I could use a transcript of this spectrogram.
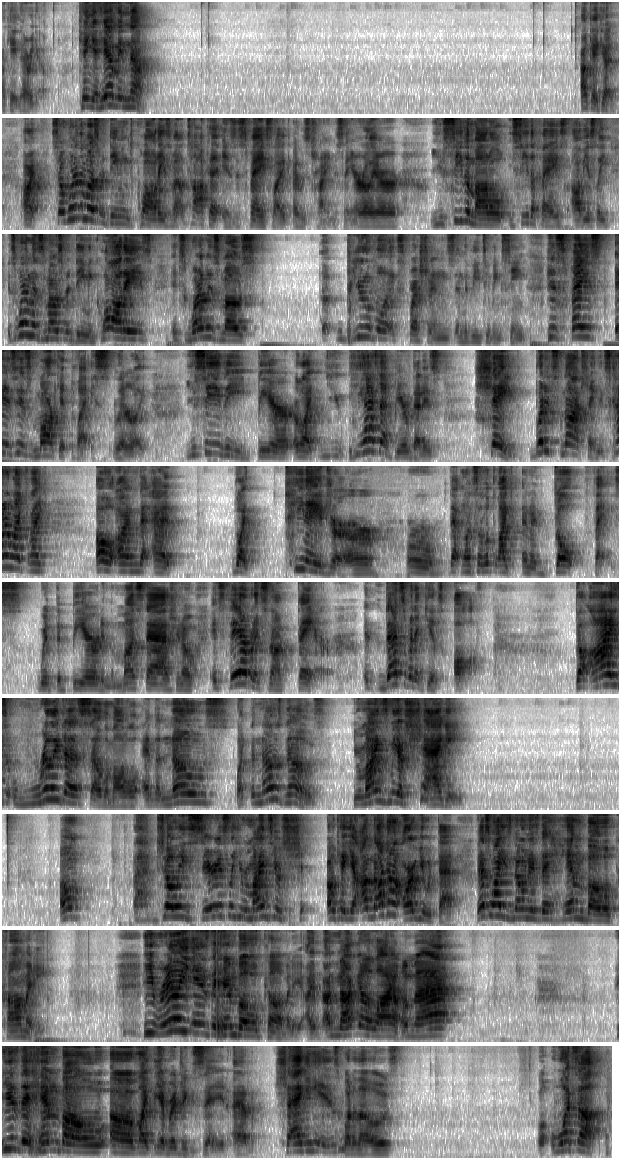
Okay, there we go. Can you hear me now? Okay, good. Alright, so one of the most redeeming qualities about Taka is his face, like I was trying to say earlier. You see the model, you see the face, obviously. It's one of his most redeeming qualities. It's one of his most beautiful expressions in the VTubing scene. His face is his marketplace, literally. You see the beard, like you, he has that beard that is shaved, but it's not shaved. It's kind of like like, oh, I'm at like teenager or or that wants to look like an adult face with the beard and the mustache. You know, it's there, but it's not there. That's what it gives off. The eyes really does sell the model, and the nose, like the nose nose, he reminds me of Shaggy. Um, Joey, seriously, he reminds you of. Sh- okay, yeah, I'm not gonna argue with that. That's why he's known as the himbo of comedy. He really is the himbo of comedy. I, I'm not gonna lie on that. He is the himbo of like the abridging scene, and Shaggy is one of those. What's up?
